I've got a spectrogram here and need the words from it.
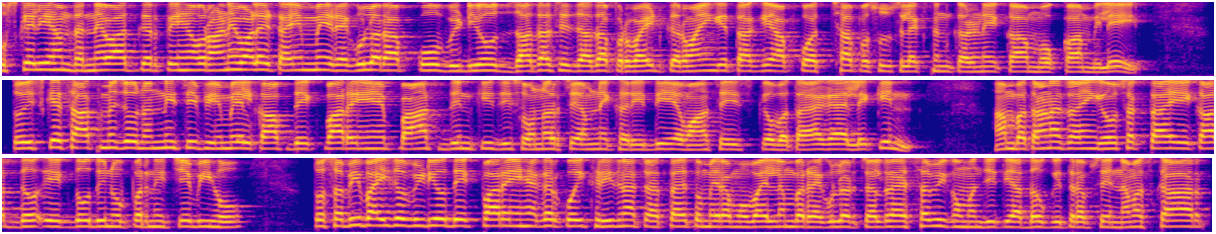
उसके लिए हम धन्यवाद करते हैं और आने वाले टाइम में रेगुलर आपको वीडियो ज़्यादा से ज़्यादा प्रोवाइड करवाएँगे ताकि आपको अच्छा पशु सिलेक्शन करने का मौका मिले। तो इसके साथ में जो नन्नी सी फीमेल काफ देख पा रहे हैं, पाँच दिन की जिस ओनर से हमने खरीदी है, वहाँ से इसको बताया गया लेकिन हम बताना चाहेंगे, हो सकता है एक आध दो, एक दो दिन ऊपर नीचे भी हो। तो सभी भाई जो वीडियो देख पा रहे हैं, अगर कोई खरीदना चाहता है तो मेरा मोबाइल नंबर रेगुलर चल रहा है। सभी को मंजीत यादव की तरफ़ से नमस्कार।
